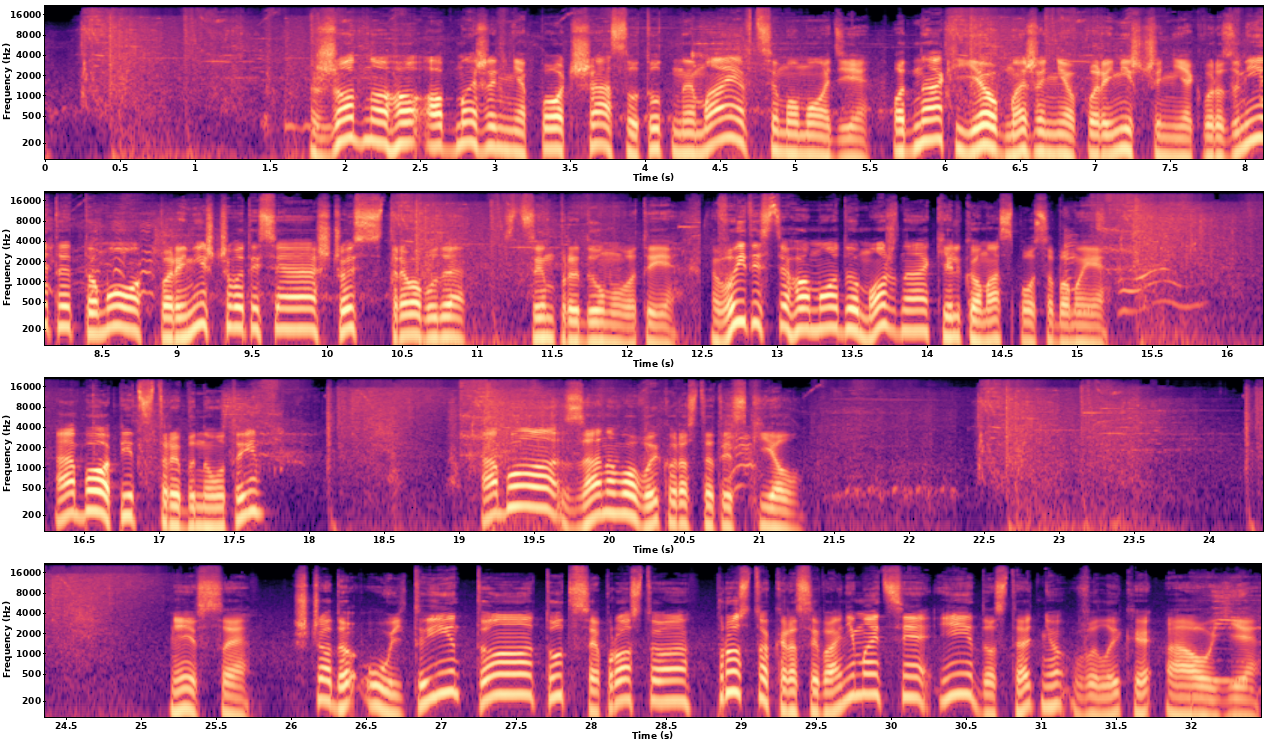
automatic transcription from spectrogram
Жодного обмеження по часу тут немає в цьому моді, однак є обмеження в переміщенні, як ви розумієте, тому переміщуватися щось треба буде з цим придумувати. Вийти з цього моду можна кількома способами: або підстрибнути, або заново використати скіл. І все. Щодо ульти, то тут все просто, просто красива анімація і достатньо велике АОЄ.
